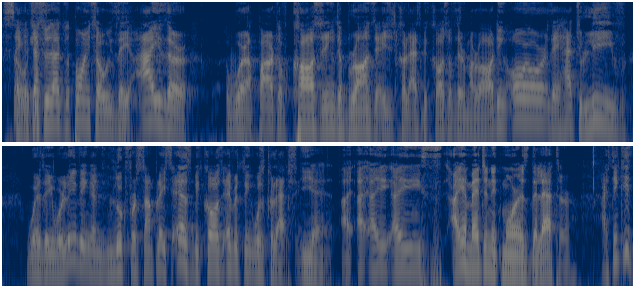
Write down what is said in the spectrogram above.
So Okay, just to that point, so they either were a part of causing the Bronze Age collapse because of their marauding, or they had to leave where they were living and look for someplace else because everything was collapsing. yeah, I, I, I, I, I imagine it more as the latter. I think it.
